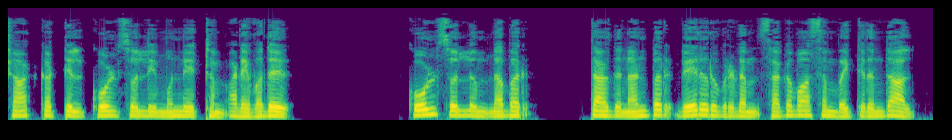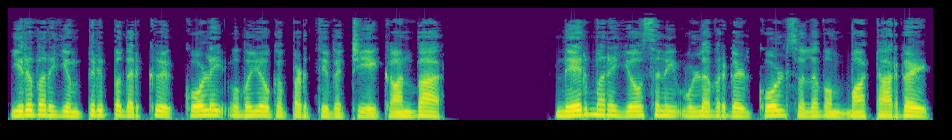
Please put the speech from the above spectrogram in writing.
ஷார்ட்கட்டில் கோள் சொல்லி முன்னேற்றம் அடைவது. கோள் சொல்லும் நபர் தனது நண்பர் வேறொருவரிடம் சகவாசம் வைத்திருந்தால் இருவரையும் பிரிப்பதற்கு கோளை உபயோகப்படுத்தி வெற்றியை காண்பார். நேர்மறை யோசனை உள்ளவர்கள் கோள் சொல்லவும் மாட்டார்கள்.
